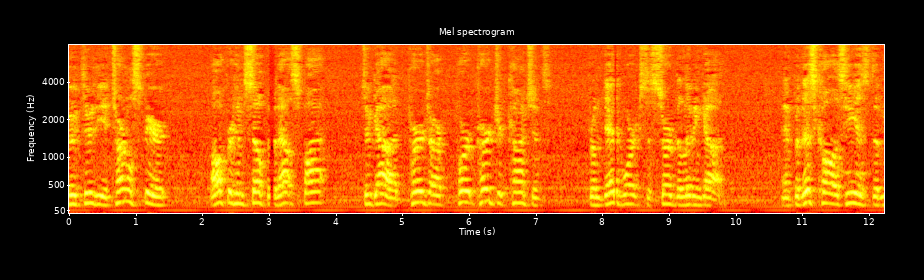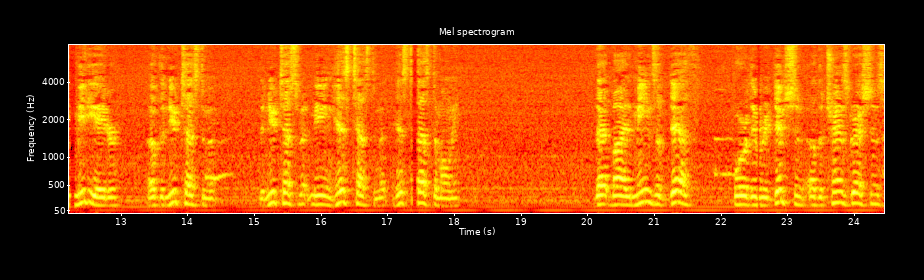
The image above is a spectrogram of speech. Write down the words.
who through the eternal Spirit offered himself without spot to God, purge our pur- purge your conscience from dead works to serve the living God. And for this cause he is the mediator of the New Testament, the New Testament meaning his testament, his testimony, that by means of death for the redemption of the transgressions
